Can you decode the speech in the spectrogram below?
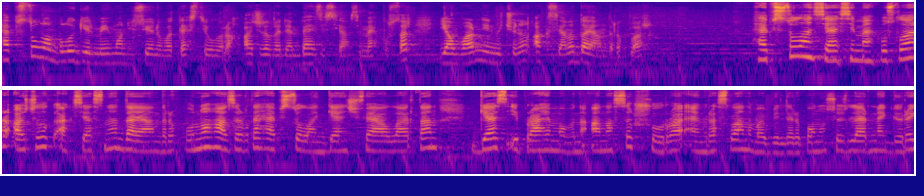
Həbsdə olan bloger Mehman Hüseynova dəstək olaraq aclıq edən bəzi siyasi məhbuslar yanvarın 23-dən aksiyanı dayandırıblar. Həbsdə olan siyasi məhbuslar aclıq aksiyasını dayandırıb. Bunu hazırda həbsdə olan gənc fəallardan Gəz İbrahimovun anası Şura Əmraslanova bildirib. Onun sözlərinə görə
